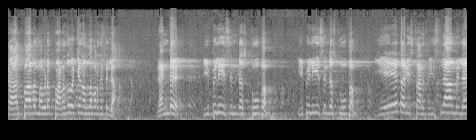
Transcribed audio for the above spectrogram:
കാൽപാദം അവിടെ പണത് വയ്ക്കാൻ അല്ല പറഞ്ഞിട്ടില്ല. രണ്ട് ഇബിലീസിന്റെ സ്തൂപം. ഇബിലീസിന്റെ സ്തൂപം ഏത് അടിസ്ഥാനത്തിൽ? ഇസ്ലാമിലെ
